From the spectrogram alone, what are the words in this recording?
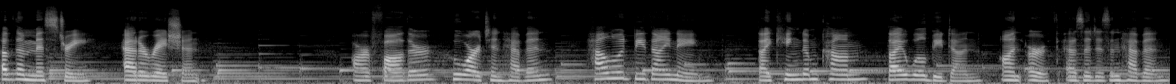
of the mystery, adoration. Our Father, who art in heaven, hallowed be thy name. Thy kingdom come, thy will be done, on earth as it is in heaven.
